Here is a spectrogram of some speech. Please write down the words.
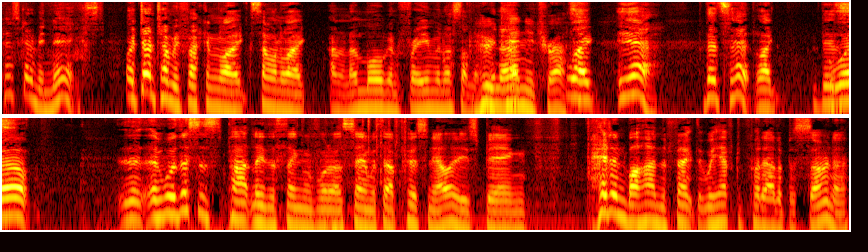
who's going to be next? Like, don't tell me fucking like someone like I don't know Morgan Freeman or something. Who you know? can you trust? Like, yeah, that's it. Like, there's Well, well, this is partly the thing of what I was saying with our personalities being hidden behind the fact that we have to put out a persona.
